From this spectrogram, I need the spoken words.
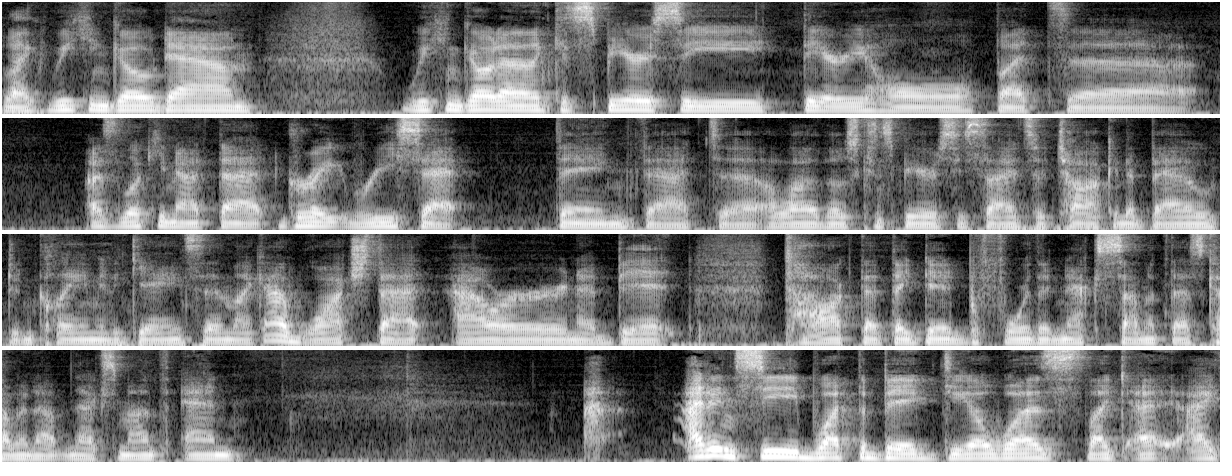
like we can go down we can go down a conspiracy theory hole, but uh, I was looking at that Great Reset thing that uh, a lot of those conspiracy sites are talking about and claiming against. And like I watched that hour and a bit talk that they did before the next summit that's coming up next month, and I didn't see what the big deal was. Like I, I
